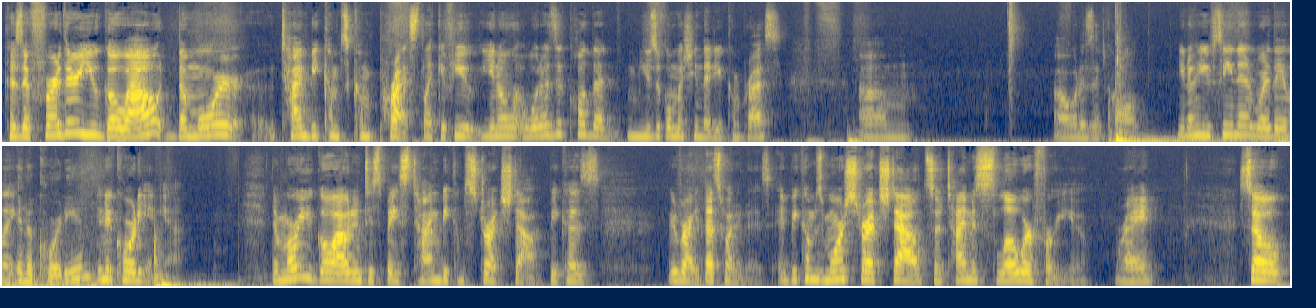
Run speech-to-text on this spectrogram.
Because the further you go out, the more time becomes compressed. Like if you you know what is it called that musical machine that you compress? Um, oh, what is it called? You know, you've seen it where they like an accordion. An accordion, yeah the more you go out into space, time becomes stretched out because, right, that's what it is. It becomes more stretched out, so time is slower for you, right? So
